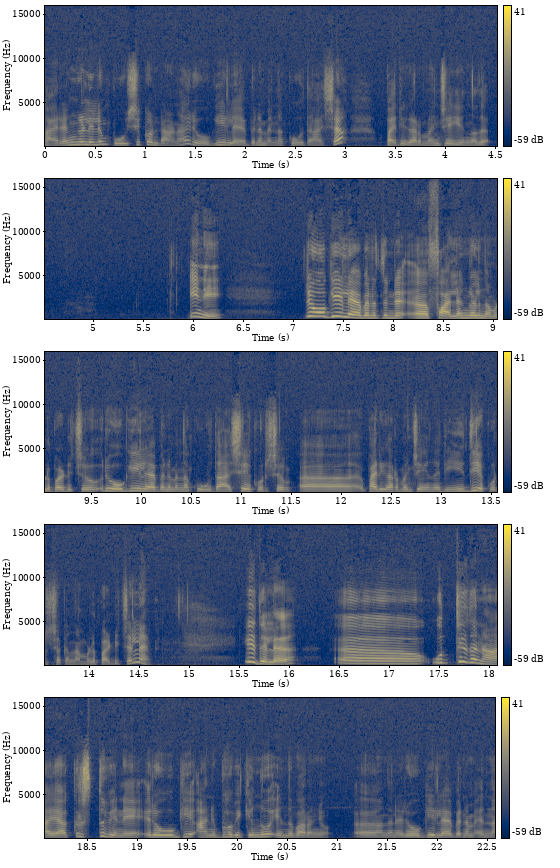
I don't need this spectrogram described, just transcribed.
കരങ്ങളിലും പൂശിക്കൊണ്ടാണ് രോഗി ലേപനം എന്ന കൂതാശ പരികർമ്മം ചെയ്യുന്നത്. ഇനി രോഗി ലേപനത്തിന്റെ ഫലങ്ങൾ നമ്മൾ പഠിച്ചു. രോഗീലേപനം എന്ന കൂതാശയെക്കുറിച്ചും പരികർമ്മം ചെയ്യുന്ന രീതിയെക്കുറിച്ചൊക്കെ നമ്മൾ പഠിച്ചല്ലേ? ഇതിൽ ഉദ്ധിതനായ ക്രിസ്തുവിനെ രോഗി അനുഭവിക്കുന്നു എന്ന് പറഞ്ഞു. അങ്ങനെ രോഗീ ലേപനം എന്ന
